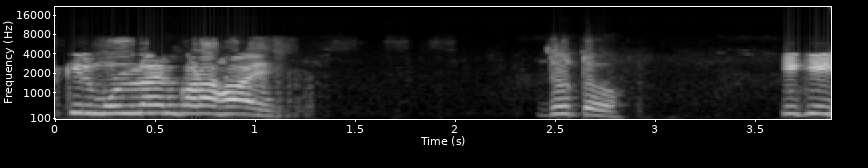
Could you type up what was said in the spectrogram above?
স্কিল মূল্যায়ন করা হয় দুটো কি কি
